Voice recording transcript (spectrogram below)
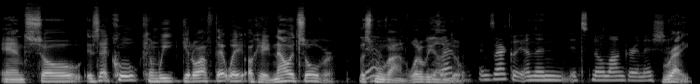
And so, is that cool? Can we get off that way? Okay, now it's over. Let's Yeah. move on. What are we going to do? Exactly. And then it's no longer an issue. Right,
